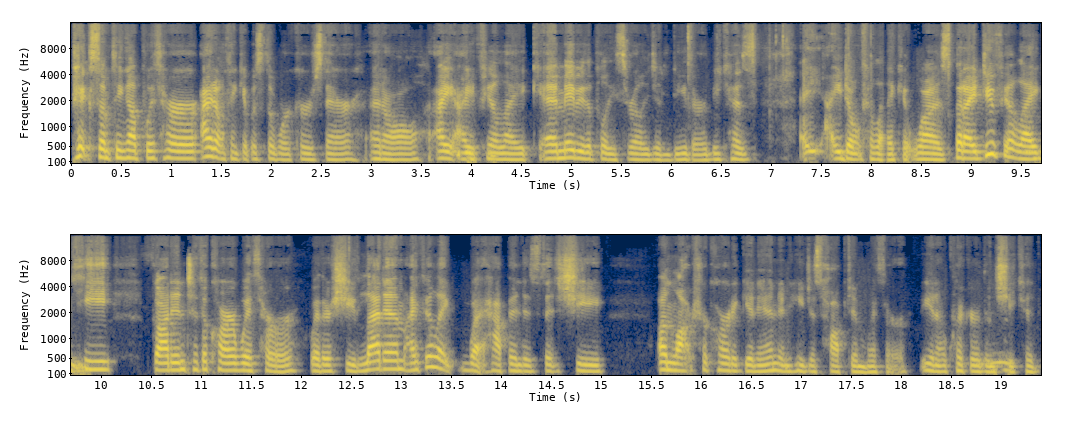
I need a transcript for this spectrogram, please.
pick something up with her. I don't think it was the workers there at all. I, I feel like, and maybe the police really didn't either because I, I don't feel like it was, but I do feel like Mhm. he got into the car with her, whether she let him. I feel like what happened is that she unlocked her car to get in and he just hopped in with her, you know, quicker than she could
